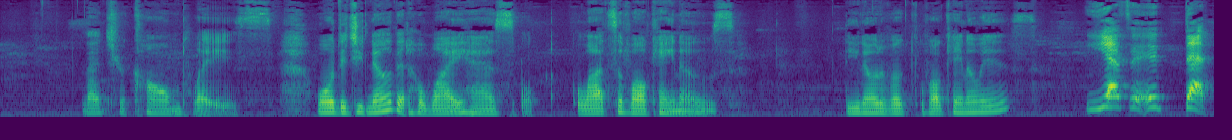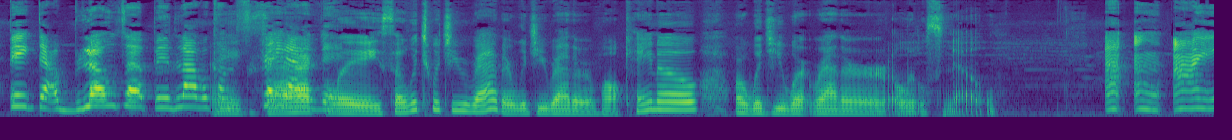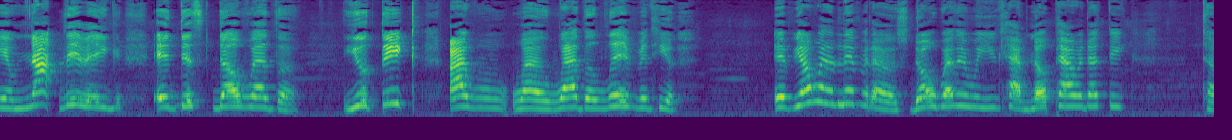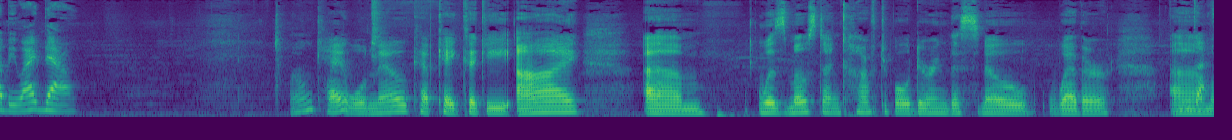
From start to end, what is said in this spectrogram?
That's your calm place. Well, did you know that Hawaii has lots of volcanoes? Do you know what a vo- volcano is? Yes, it, it that thing that blows up and lava comes straight out of it. Exactly. So, which would you rather? Would you rather a volcano or would you rather a little snow? Uh-uh, I am not living in this snow weather. You think I would would rather live in here? If y'all want to live in a snow weather where you have no power, nothing, tell me right now. Okay, well, no, Cupcake Cookie. I um, was most uncomfortable during the snow weather. Um.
